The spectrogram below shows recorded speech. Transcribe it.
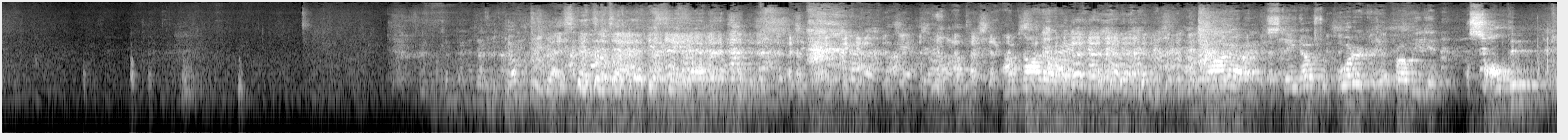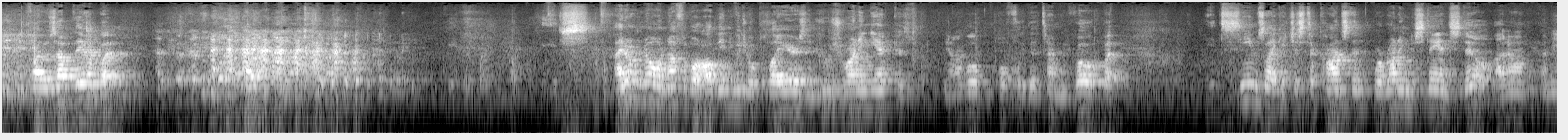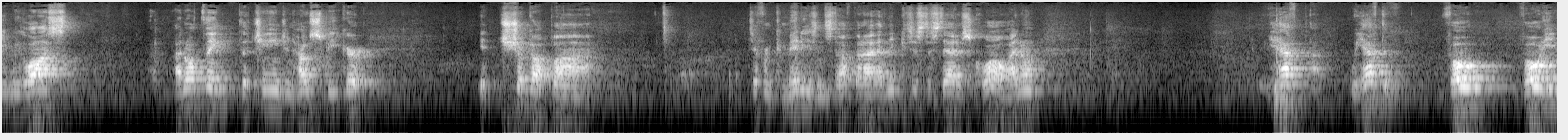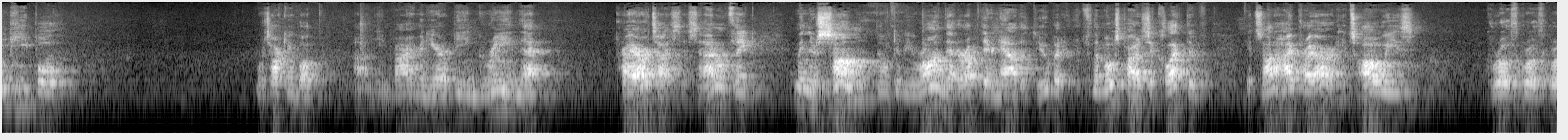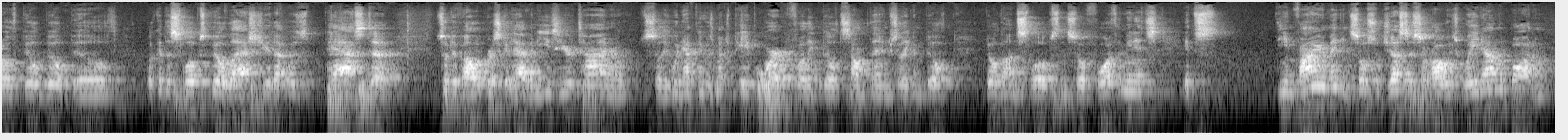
A couple of you guys spent some time at the State House. I see Frank picking up. It's- I don't want to touch that. I'm not a, I'm not a State House reporter, because I'd probably get assaulted if I was up there, but I, it's, I don't know enough about all the individual players and who's running yet, because, you know, I will hopefully by the time we vote, but it seems like it's just a constant, we're running to stand still. I don't, I mean, we lost, I don't think the change in House Speaker, it shook up, uh, different committees and stuff, but I, I think it's just the status quo. I don't, we have, we have to vote, voting people, we're talking about uh, the environment here being green, that prioritize this. And I don't think, I mean, there's some, don't get me wrong, that are up there now that do, but for the most part, as a collective, it's not a high priority. It's always growth, growth, growth, build, build, build. Look at the slopes bill last year, that was passed so developers could have an easier time, so they wouldn't have to do as much paperwork before they built something, so they can build, build on slopes and so forth. I mean, it's, it's, the environment and social justice are always way down the bottom,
